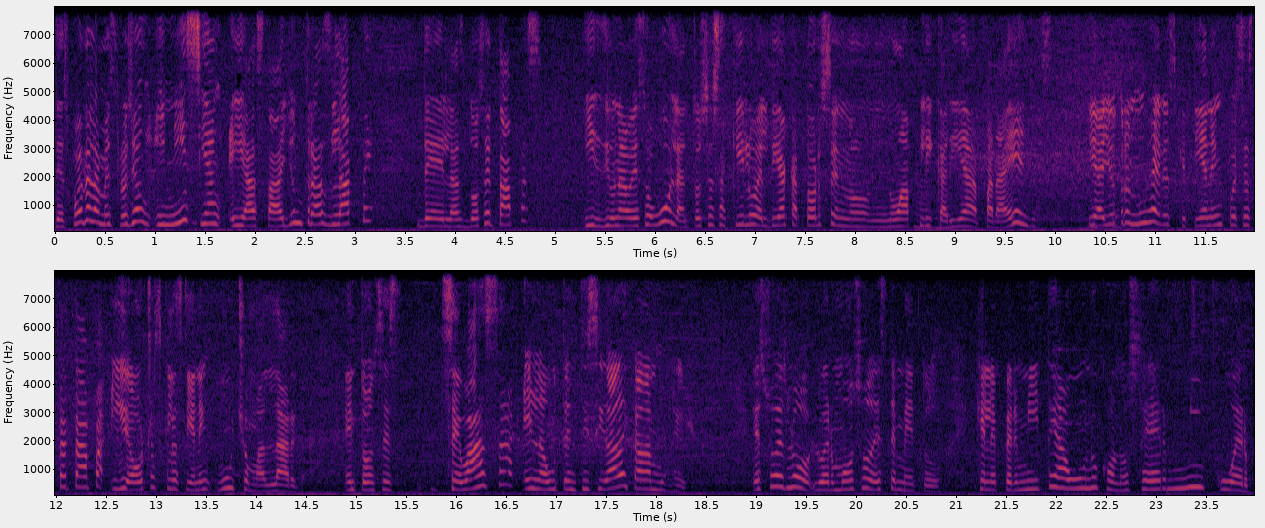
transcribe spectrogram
después de la menstruación inician y hasta hay un traslape de las dos etapas y de una vez ovula. Entonces aquí lo del día 14 no, no aplicaría para ellas. Y hay otras mujeres que tienen pues esta etapa y otras que las tienen mucho más larga. Entonces se basa en la autenticidad de cada mujer. Eso es lo, hermoso de este método, que le permite a uno conocer mi cuerpo.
